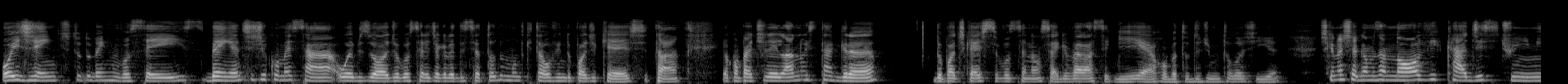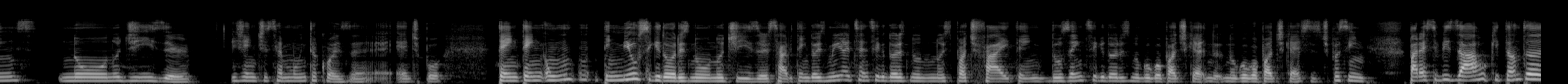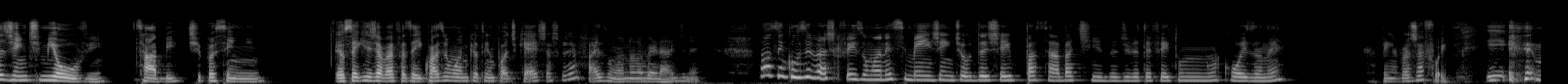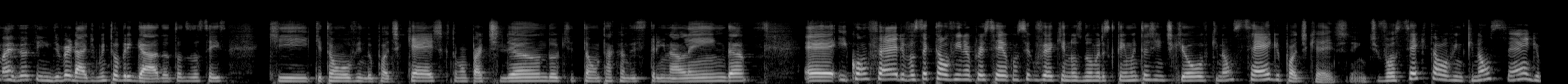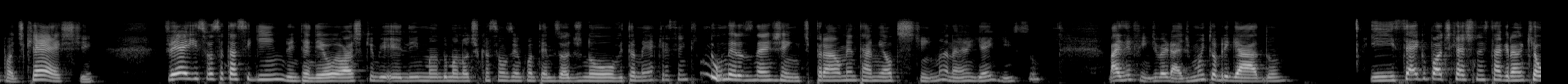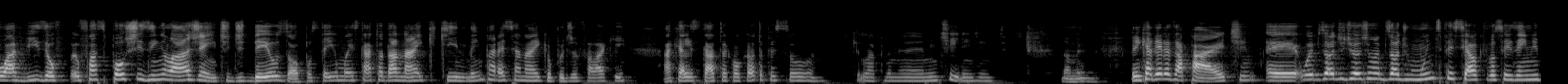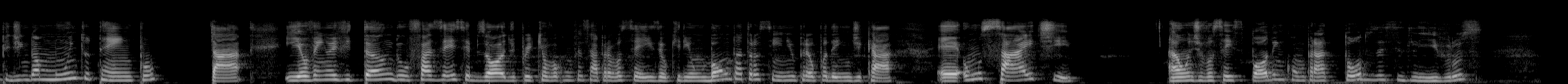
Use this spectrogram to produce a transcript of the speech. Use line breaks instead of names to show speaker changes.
Oi, gente, tudo bem com vocês? Bem, antes de começar o episódio, eu gostaria de agradecer a todo mundo que tá ouvindo o podcast, tá? Eu compartilhei lá no Instagram do podcast, se você não segue, vai lá seguir, é arroba tudo de mitologia. Acho que nós chegamos a 9k de streamings no, no Deezer. Gente, isso é muita coisa. É, é tipo, tem, tem, um, tem mil seguidores no, no Deezer, sabe? Tem 2.800 seguidores no, no Spotify, tem 200 seguidores no Google, Podcast, no Google Podcasts. Tipo assim, parece bizarro que tanta gente me ouve, sabe? Tipo assim, eu sei que já vai fazer quase um ano que eu tenho podcast. Acho que já faz um ano, na verdade, né? Nossa, inclusive, acho que fez um ano esse mês, gente. Eu deixei passar batido. Eu devia ter feito uma coisa, né? Bem, agora já foi. E, mas assim, de verdade, muito obrigada a todos vocês que estão ouvindo o podcast, que estão compartilhando, que estão tacando stream na lenda. É, e confere, você que tá ouvindo, eu percebo, eu consigo ver aqui nos números que tem muita gente que ouve que não segue o podcast, gente. Você que tá ouvindo que não segue o podcast, vê aí se você tá seguindo, entendeu? Eu acho que ele manda uma notificaçãozinha quando tem episódio novo e também acrescenta em números, né, gente, para aumentar a minha autoestima, né? E é isso. Mas enfim, de verdade, muito obrigado. E segue o podcast no Instagram que eu aviso, eu, eu faço postzinho lá, gente, de Deus, ó. Postei uma estátua da Nike que nem parece a Nike, eu podia falar que aquela estátua é qualquer outra pessoa. Aquilo lá pra mim é mentira, hein, gente. Não, mas brincadeiras à parte. É, o episódio de hoje é um episódio muito especial que vocês vêm me pedindo há muito tempo, tá? E eu venho evitando fazer esse episódio porque eu vou confessar para vocês, eu queria um bom patrocínio para eu poder indicar é, um site onde vocês podem comprar todos esses livros,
